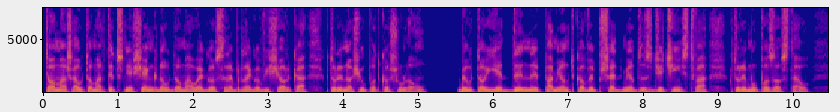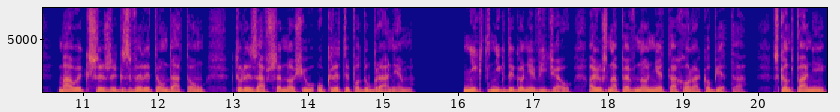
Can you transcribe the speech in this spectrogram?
Tomasz automatycznie sięgnął do małego srebrnego wisiorka, który nosił pod koszulą. Był to jedyny pamiątkowy przedmiot z dzieciństwa, który mu pozostał. Mały krzyżyk z wyrytą datą, który zawsze nosił ukryty pod ubraniem. Nikt nigdy go nie widział, a już na pewno nie ta chora kobieta. Skąd pani?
